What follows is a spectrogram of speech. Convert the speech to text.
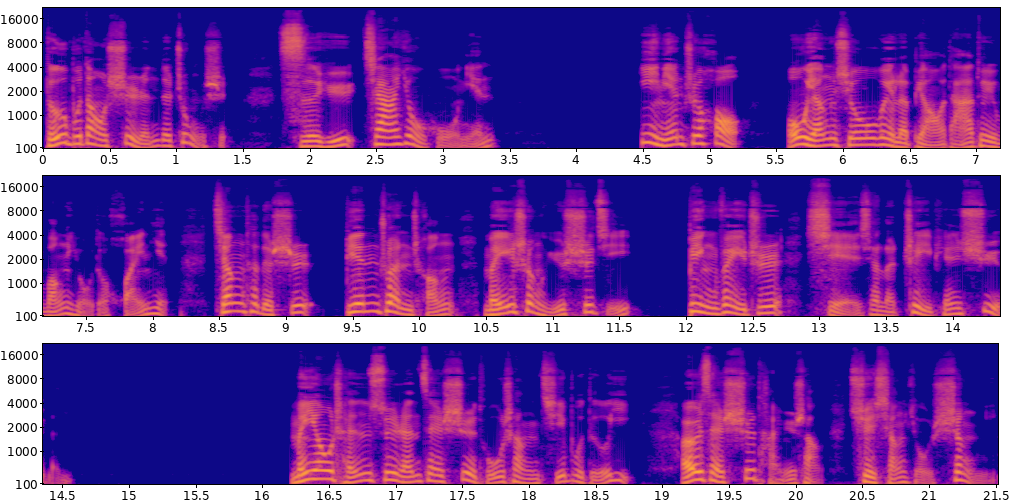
得不到世人的重视，死于嘉佑五年。一年之后，欧阳修为了表达对网友的怀念，将他的诗编撰成《梅圣俞诗集》。并为之写下了这篇序文。梅尧臣虽然在仕途上极不得意，而在诗坛上却享有盛名。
